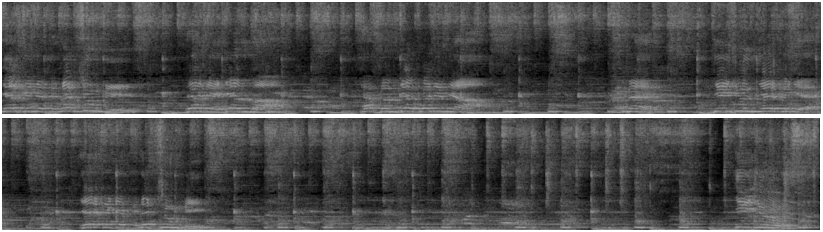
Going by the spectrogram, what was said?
Yekinde tunachumi. Dede Delma. Hapa mje kwa dunia. Amen. Yesu yekinde. Yekinde tunachumi. Jesus.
